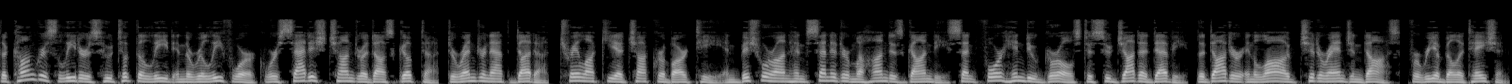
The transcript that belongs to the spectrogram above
The Congress leaders who took the lead in the relief work were Satish Chandra Dasgupta, Dhirendranath Dutta, Trailokya Chakrabarti and Bishwaranjan Senator Mohandas Gandhi sent four Hindu girls to Sujata Devi, the daughter-in-law of Chittaranjan Das, for rehabilitation.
